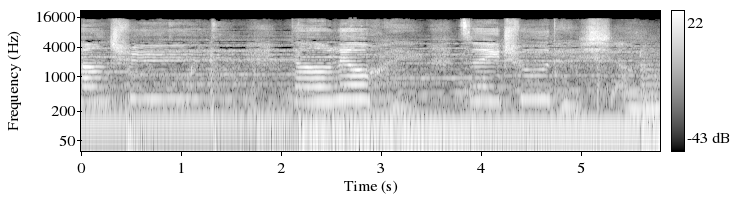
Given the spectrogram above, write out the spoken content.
淌去，倒流回最初的相遇。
